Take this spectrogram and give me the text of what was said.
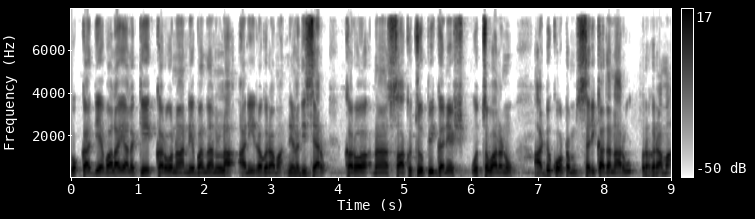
ఒక్క దేవాలయాలకే కరోనా నిబంధనలా అని రఘురామ నిలదీశారు. కరోనా సాకు చూపి గణేష్ ఉత్సవాలను అడ్డుకోవటం సరికాదన్నారు రఘురామ.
